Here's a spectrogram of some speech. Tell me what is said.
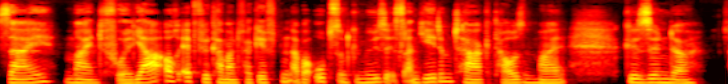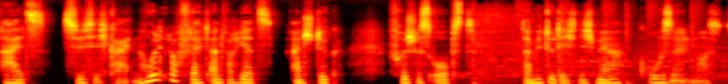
sei mindful. Ja, auch Äpfel kann man vergiften, aber Obst und Gemüse ist an jedem Tag tausendmal gesünder als Süßigkeiten. Hol dir doch vielleicht einfach jetzt ein Stück frisches Obst, damit du dich nicht mehr gruseln musst.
